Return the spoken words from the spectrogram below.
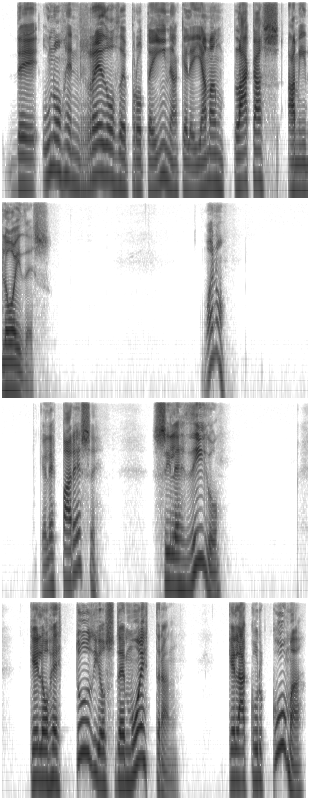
de unos enredos de proteína que le llaman placas amiloides. Bueno, ¿Qué les parece? Si les digo que los estudios demuestran que la curcuma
